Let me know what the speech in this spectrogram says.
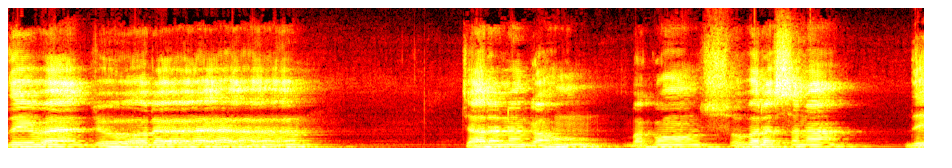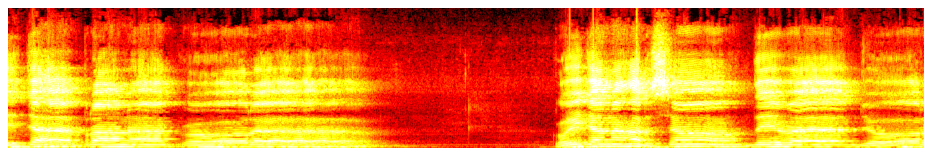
ਦੇਵੈ ਜੋਰ। ਚਰਨ ਗਹੂੰ ਬਕੋਂ ਸੁਭ ਰਸਨਾ ਦੇ ਜਹ ਪ੍ਰਾਨ ਕੋਰ। ਕੋਈ ਜਨ ਹਰਸਿਆ ਦੇਵੈ ਜੋਰ।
